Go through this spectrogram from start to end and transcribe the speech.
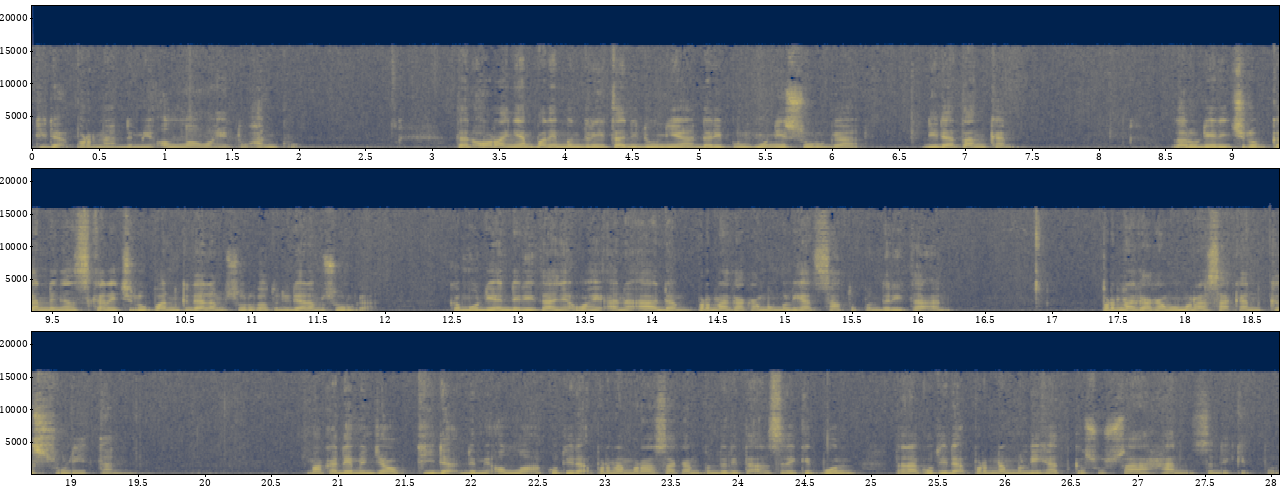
tidak pernah demi Allah wahai Tuhanku. Dan orang yang paling menderita di dunia dari penghuni surga didatangkan. Lalu dia dicelupkan dengan sekali celupan ke dalam surga atau di dalam surga. Kemudian dia ditanya, wahai anak Adam, pernahkah kamu melihat satu penderitaan? Pernahkah kamu merasakan kesulitan? Maka dia menjawab, tidak demi Allah, aku tidak pernah merasakan penderitaan sedikit pun dan aku tidak pernah melihat kesusahan sedikit pun.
